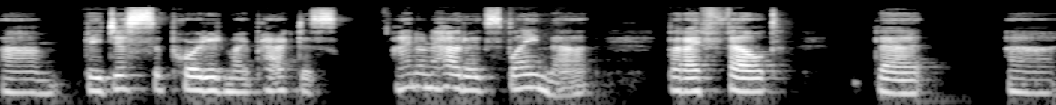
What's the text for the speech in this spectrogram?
Um, they just supported my practice. I don't know how to explain that, but I felt that uh,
